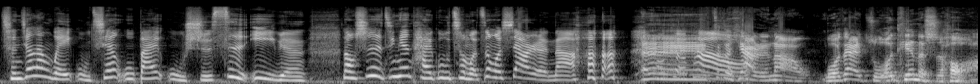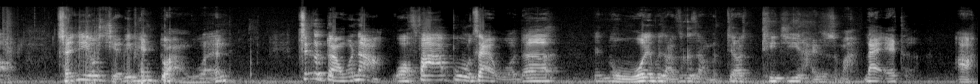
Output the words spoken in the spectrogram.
成交量为五千五百五十四亿元。老师，今天台股怎么这么吓人呢？好可怕这个吓人呐！我在昨天的时候啊，曾经有写了一篇短文。这个短文呐，我发布在我的，我也不知道这个怎么叫 TG 还是什么赖艾特啊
